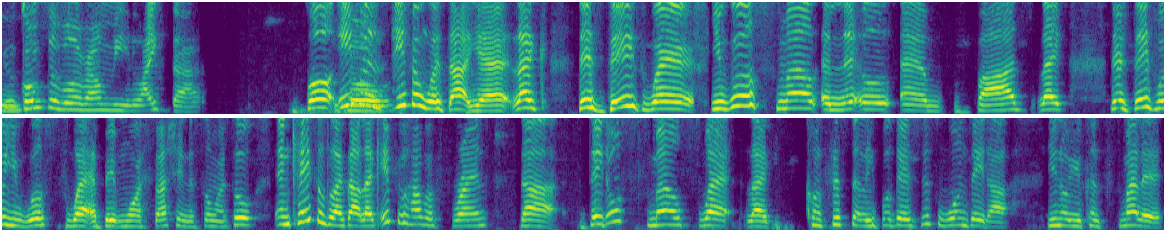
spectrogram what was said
feel Mm. comfortable around me like that. But even So- even with that, yeah, like there's days where you will smell a little um bad. Like there's days where you will sweat a bit more, especially in the summer. So in cases like that, like if you have a friend that they don't smell sweat like consistently, but there's just one day that you know you can smell it.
